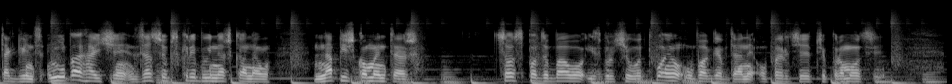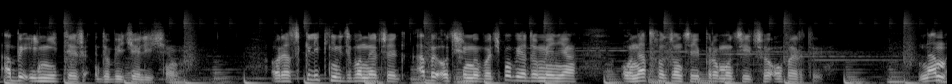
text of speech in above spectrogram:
Tak więc nie wahaj się, zasubskrybuj nasz kanał, napisz komentarz, co spodobało i zwróciło Twoją uwagę w danej ofercie czy promocji, aby inni też dowiedzieli się. Oraz kliknij w dzwoneczek, aby otrzymywać powiadomienia o nadchodzącej promocji czy oferty. Nam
